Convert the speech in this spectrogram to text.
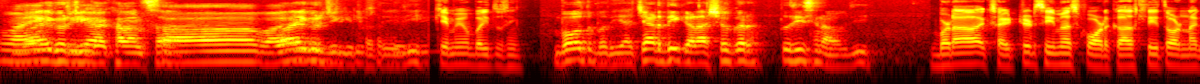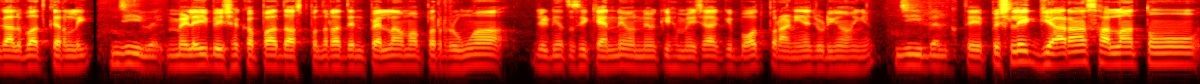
ਵਾਹਿਗੁਰੂ ਜੀ ਕਾ ਖਾਲਸਾ ਵਾਹਿਗੁਰੂ ਜੀ ਕੀ ਫਤਿਹ ਜੀ। ਕਿਵੇਂ ਹੋ ਬਾਈ ਤੁਸੀਂ? ਬਹੁਤ ਵਧੀਆ ਚੜ੍ਹਦੀ ਕਲਾ ਸ਼ੁਕਰ। ਤੁਸੀਂ ਸੁਣਾਓ ਜੀ? ਬੜਾ ਐਕਸਾਈਟਿਡ ਸੀ ਮੈਂ ਇਸ ਪੋਡਕਾਸਟ ਲਈ ਤੁਹਾਡੇ ਨਾਲ ਗੱਲਬਾਤ ਕਰਨ ਲਈ। ਜੀ ਬਾਈ। ਮਿਲੇ ਹੀ ਬੇਸ਼ੱਕ ਆਪਾਂ 10-15 ਦਿਨ ਪਹਿਲਾਂ ਵਾਂ ਪਰ ਰੂਹਾਂ ਜਿਹੜੀਆਂ ਤੁਸੀਂ ਕਹਿੰਦੇ ਹੁੰਦੇ ਹੋ ਕਿ ਹਮੇਸ਼ਾ ਕਿ ਬਹੁਤ ਪੁਰਾਣੀਆਂ ਜੁੜੀਆਂ ਹੋਈਆਂ। ਜੀ ਬਿਲਕੁਲ। ਤੇ ਪਿਛਲੇ 11 ਸਾਲਾਂ ਤੋਂ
